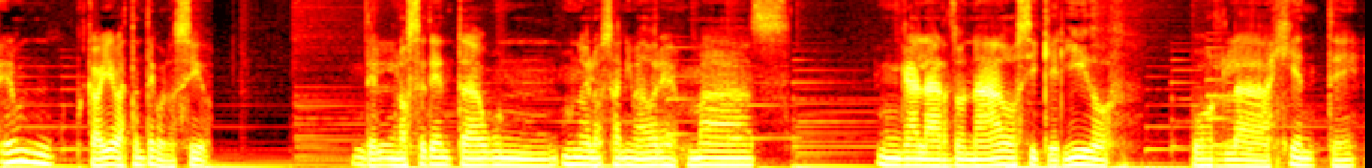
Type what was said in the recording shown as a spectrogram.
era un caballero bastante conocido. De los 70, uno de los animadores más galardonados y queridos por la gente.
